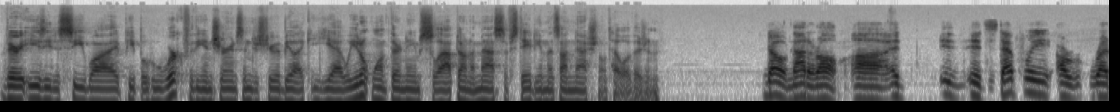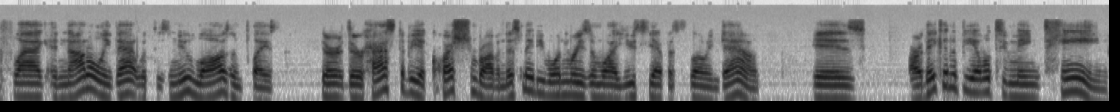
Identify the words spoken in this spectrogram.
very easy to see why people who work for the insurance industry would be like, yeah, we don't want their name slapped on a massive stadium that's on national television. No, not at all. Uh, it, it, it's definitely a red flag, and not only that, with these new laws in place, there there has to be a question, Rob, and this may be one reason why UCF is slowing down, is are they going to be able to maintain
